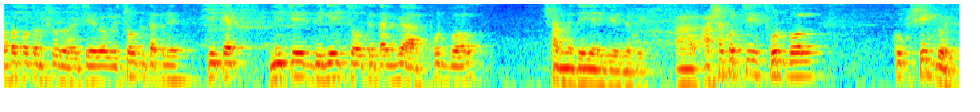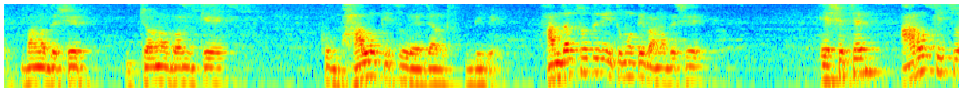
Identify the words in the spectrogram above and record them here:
অধপতন শুরু হয়েছে, এভাবে চলতে থাকলে ক্রিকেট নিচের দিকেই চলতে থাকবে আর ফুটবল সামনের দিকে এগিয়ে যাবে। আর আশা করছি ফুটবল খুব শীঘ্রই বাংলাদেশের জনগণকে খুব ভালো কিছু রেজাল্ট দিবে। হামজা চৌধুরী ইতিমধ্যে বাংলাদেশে এসেছেন। আরও কিছু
